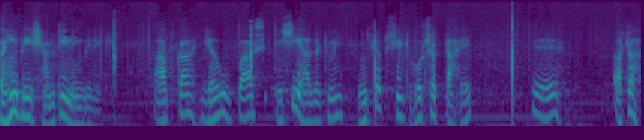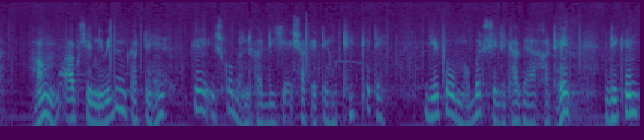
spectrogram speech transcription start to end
कहीं भी शांति नहीं मिलेगी। आपका यह उपवास ऐसी हालत में हिंसक सिद्ध हो सकता है। अतः हम आपसे निवेदन करते हैं कि इसको बंद कर दीजिए, ऐसा कहते हैं, ठीक कहते हैं। ये तो मोहब्बत से लिखा गया खत है, लेकिन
